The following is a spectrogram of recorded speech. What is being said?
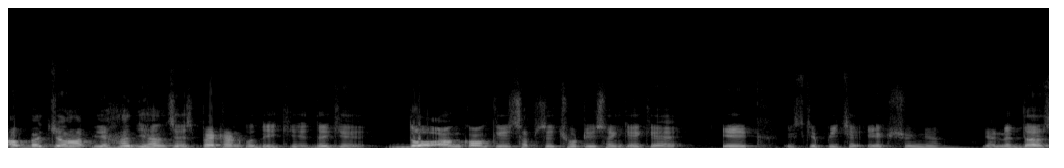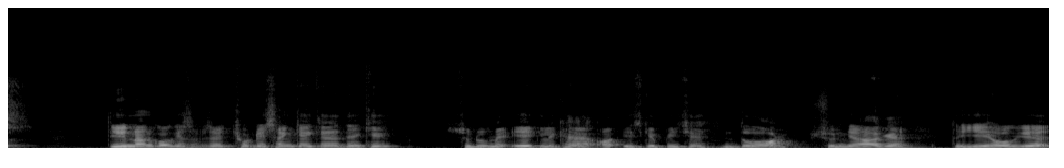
अब बच्चों, आप यहाँ ध्यान से इस पैटर्न को देखिए। देखिए, दो अंकों की सबसे छोटी संख्या क्या है? एक, इसके पीछे एक शून्य, यानी दस। तीन अंकों की सबसे छोटी संख्या क्या है? देखिए, शुरू में एक लिखा है और इसके पीछे दो और शून्य आ गया। तो ये हो गया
